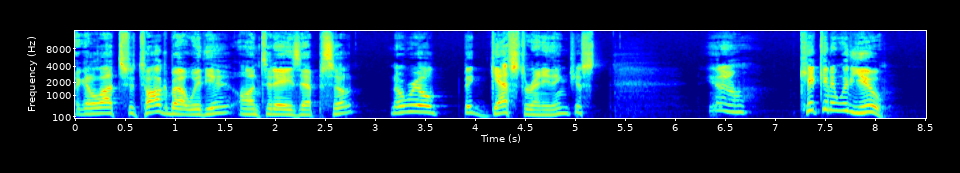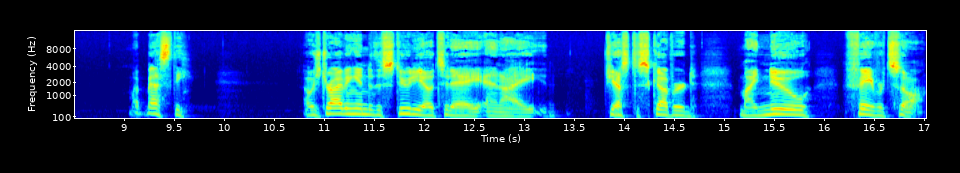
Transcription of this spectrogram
I got a lot to talk about with you on today's episode. No real big guest or anything, just, you know, kicking it with you, my bestie. I was driving into the studio today and I just discovered my new favorite song.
